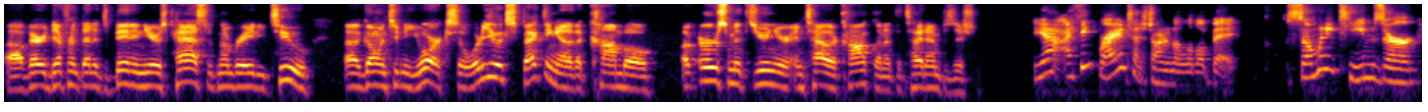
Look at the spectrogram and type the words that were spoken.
uh, very different than it's been in years past with number 82 uh, going to New York. So, what are you expecting out of the combo of Irv Smith Jr. and Tyler Conklin at the tight end position. Yeah, I think Brian touched on it a little bit. So many teams are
